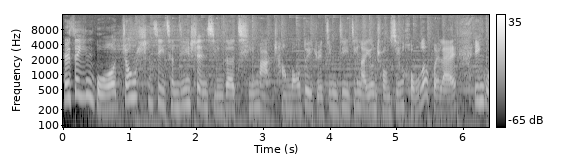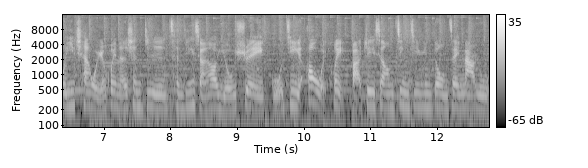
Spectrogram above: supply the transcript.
而在英国，中世纪曾经盛行的骑马长矛对决竞技，近来又重新红了回来。英国遗产委员会呢，甚至曾经想要游说国际奥委会，把这项竞技运动再纳入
